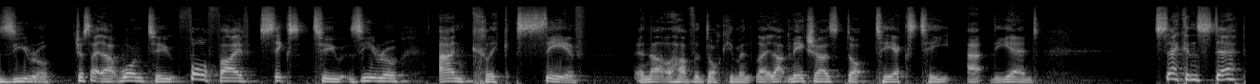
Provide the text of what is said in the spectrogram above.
zero. Just like that. One, two, four, five, six, two, zero, and click save and that'll have the document like that. Make sure it has .txt at the end. Second step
